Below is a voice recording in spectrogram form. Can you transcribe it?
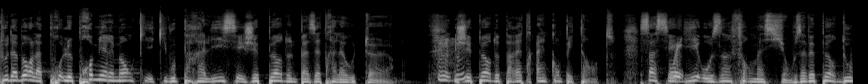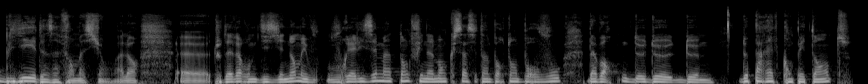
tout d'abord le premier élément qui, vous paralyse, c'est j'ai peur de ne pas être à la hauteur. Mhm. J'ai peur de paraître incompétente. Ça, c'est lié aux informations. Vous avez peur d'oublier des informations. Alors, euh, tout à l'heure, vous me disiez non, mais vous, réalisez maintenant finalement que ça, c'est important pour vous d'avoir de, de, de paraître compétente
